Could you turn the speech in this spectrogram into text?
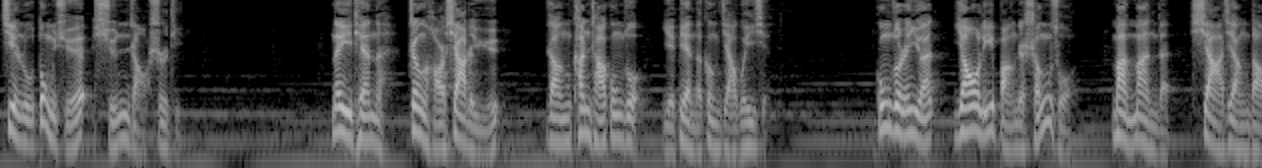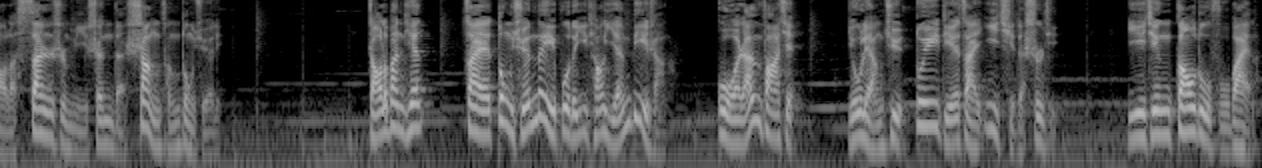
进入洞穴寻找尸体。那一天呢，正好下着雨，让勘察工作也变得更加危险。工作人员腰里绑着绳索，慢慢的下降到了三十米深的上层洞穴里。找了半天，在洞穴内部的一条岩壁上，果然发现。有两具堆叠在一起的尸体，已经高度腐败了。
